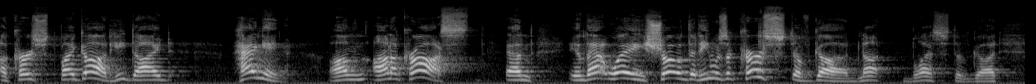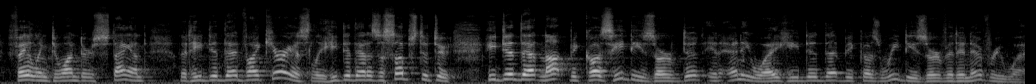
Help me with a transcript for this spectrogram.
accursed by God, he died hanging on, on a cross. And in that way, showed that he was accursed of God, not blessed of God, failing to understand that he did that vicariously. He did that as a substitute. He did that not because he deserved it in any way, he did that because we deserve it in every way.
